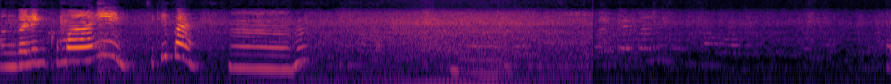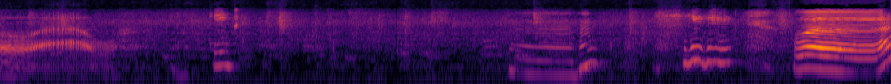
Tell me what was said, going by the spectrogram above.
Ang galing kumain. Sige pa. Mhm. Mm. Oh, wow. Okay. Wow.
